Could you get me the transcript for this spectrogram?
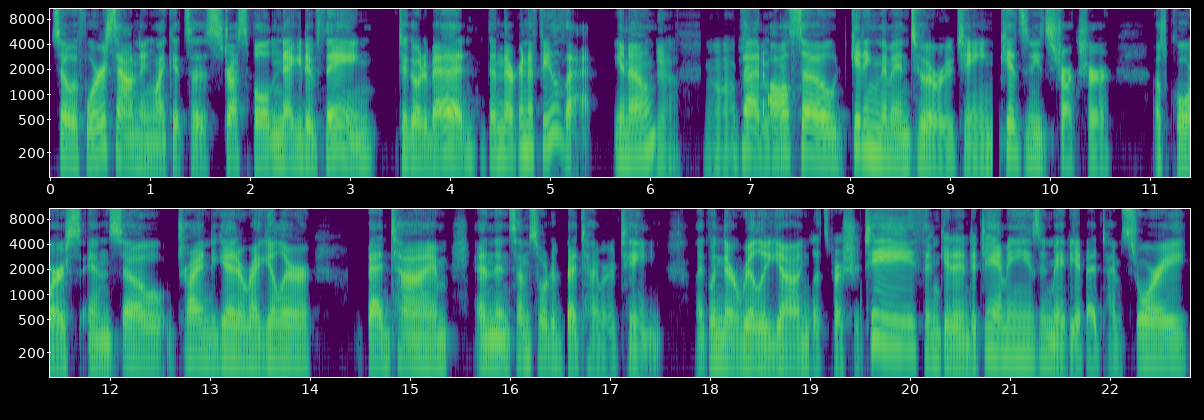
So if we're sounding like it's a stressful, negative thing, to go to bed, then they're going to feel that, you know? Yeah. No, absolutely. But also getting them into a routine. Kids need structure, of course. And so trying to get a regular bedtime and then some sort of bedtime routine. Like when they're really young, let's brush your teeth and get into jammies and maybe a bedtime story.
